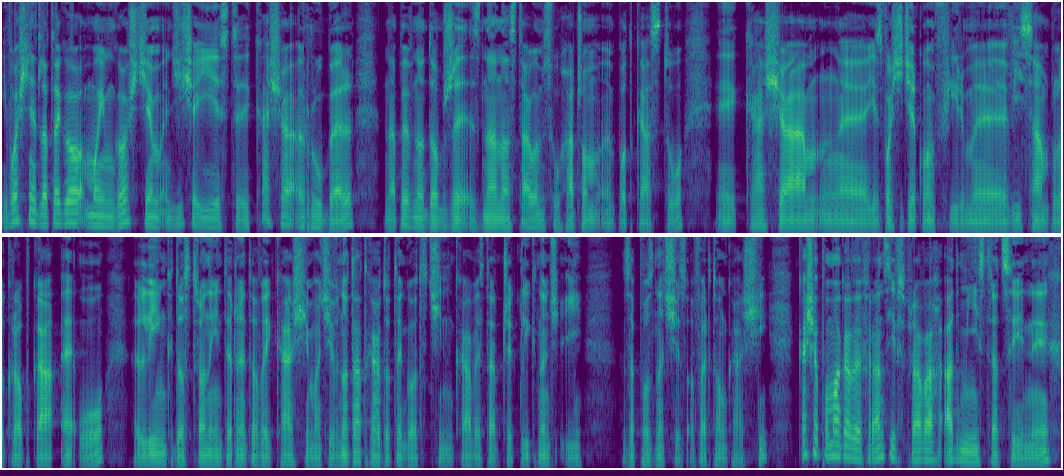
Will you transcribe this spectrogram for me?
I właśnie dlatego moim gościem dzisiaj jest Kasia Rubel, na pewno dobrze znana stałym słuchaczom podcastu. Kasia E, jest właścicielką firmy vsample.eu. Link do strony internetowej Kasi macie w notatkach do tego odcinka. Wystarczy kliknąć i zapoznać się z ofertą Kasi. Kasia pomaga we Francji w sprawach administracyjnych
